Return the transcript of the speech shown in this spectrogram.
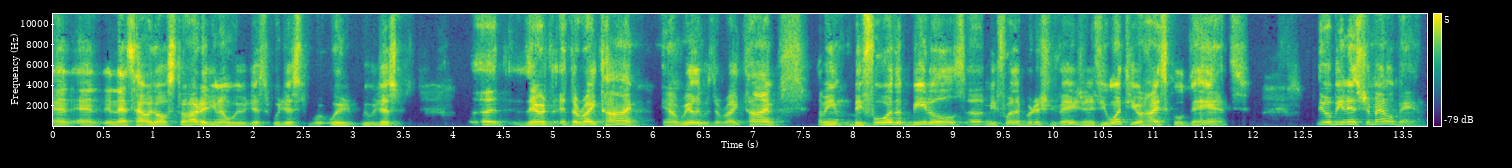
and and and that's how it all started. You know, we were just we just we we were just uh, there at the right time. You know, really was the right time. I mean, before the Beatles, uh, before the British invasion, if you went to your high school dance, there would be an instrumental band.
